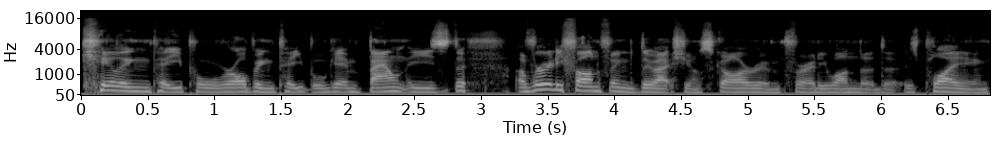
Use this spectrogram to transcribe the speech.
killing people, robbing people, getting bounties. The, a really fun thing to do actually on Skyrim for anyone that, that is playing.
